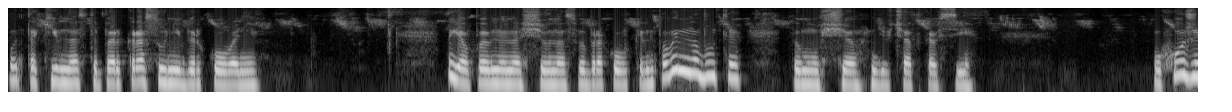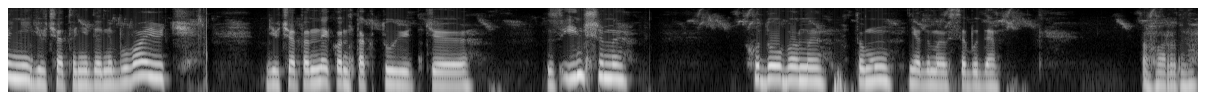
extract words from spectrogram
от такі в нас тепер красуні бірковані. Ну, я впевнена, що у нас вибраковки не повинно бути, тому що дівчатка всі ухожені, дівчата ніде не бувають, дівчата не контактують е, з іншими худобами, тому я думаю, все буде гарно.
